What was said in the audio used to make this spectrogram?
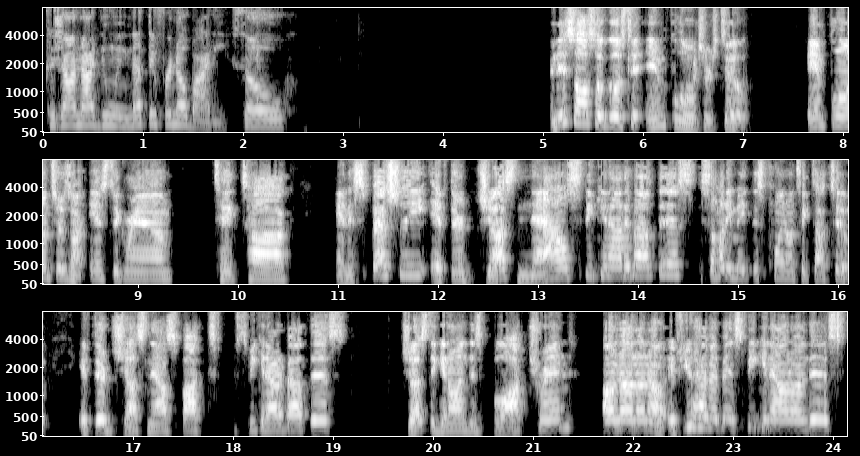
because y'all not doing nothing for nobody. So and this also goes to influencers too. Influencers on Instagram, TikTok, and especially if they're just now speaking out about this. Somebody made this point on TikTok too. If they're just now spot, speaking out about this, just to get on this block trend, Oh no, no, no. If you haven't been speaking out on this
